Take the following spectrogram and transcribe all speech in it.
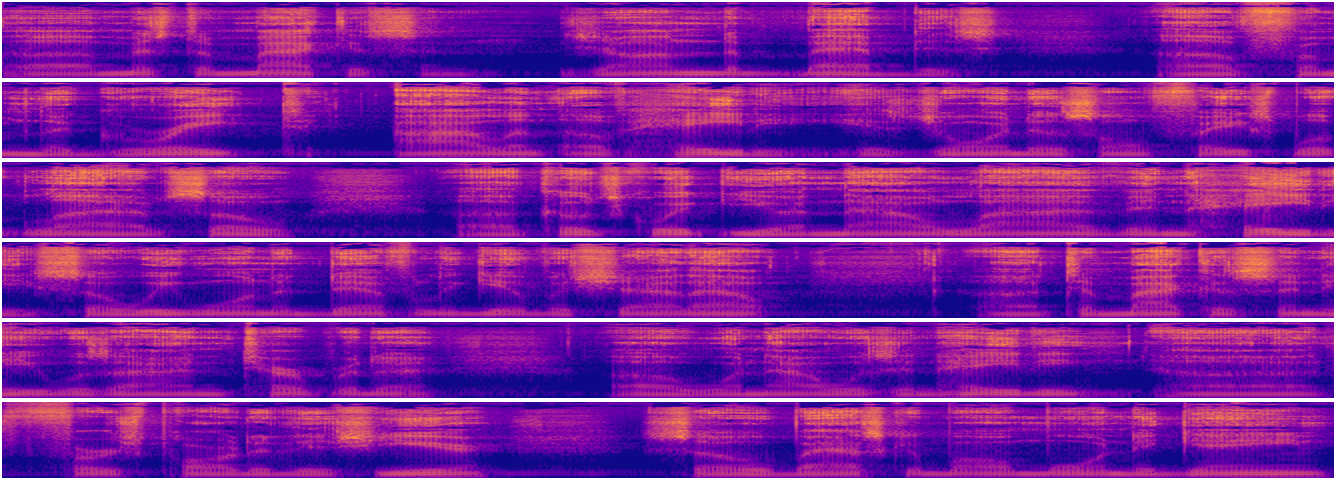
uh, Mr. Mackinson, John the Baptist. Uh, from the great island of Haiti has joined us on Facebook Live. So, uh, Coach Quick, you are now live in Haiti. So, we want to definitely give a shout out uh, to Mackinson. He was our interpreter uh, when I was in Haiti, uh, first part of this year. So basketball more in the game.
